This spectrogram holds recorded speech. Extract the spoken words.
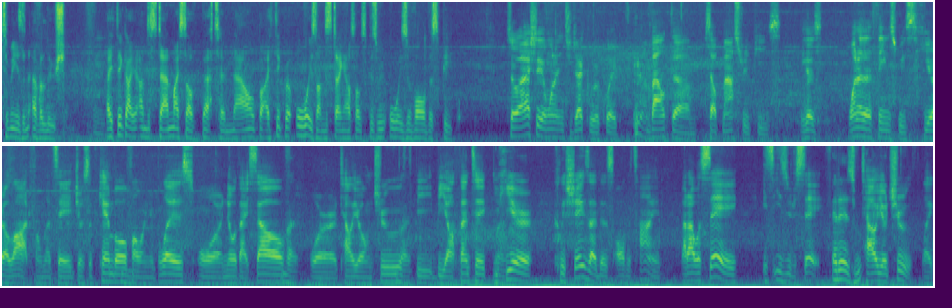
to me is an evolution. I think I understand myself better now, but I think we're always understanding ourselves because we always evolve as people. So actually, I want to interject real quick about the um, self-mastery piece because one of the things we hear a lot from, let's say, Joseph Campbell, "Following Your Bliss," or "Know Thyself," Right. or "Tell Your Own Truth," Right. "Be Be Authentic." You Right. hear cliches like this all the time, but I would say it's easier to say. It is Tell your truth. Like,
